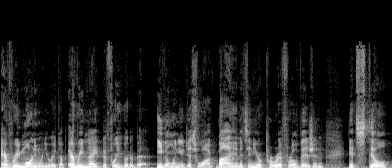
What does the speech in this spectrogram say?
every morning when you wake up, every night before you go to bed. Even when you just walk by and it's in your peripheral vision, it's still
